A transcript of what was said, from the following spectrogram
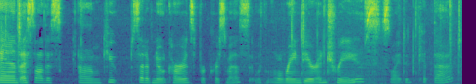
And I saw this um, cute set of note cards for Christmas with little reindeer and trees, so I did get that.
